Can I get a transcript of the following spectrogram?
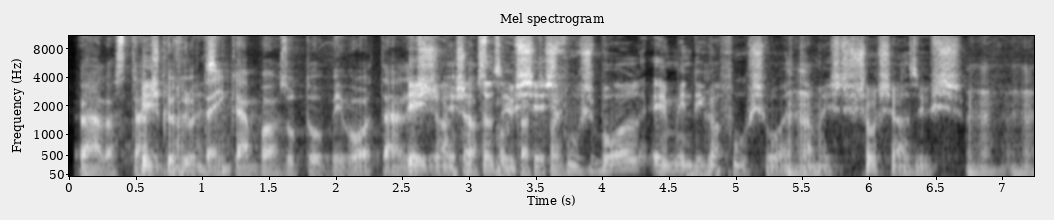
választás Így közül, van, te ez. inkább az utóbbi voltál. Így és, van, és tehát azt az mondtad, üs és hogy... fusból én mindig uh-huh. a fus voltam, uh-huh. és sose az üs. Uh-huh. Uh-huh.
